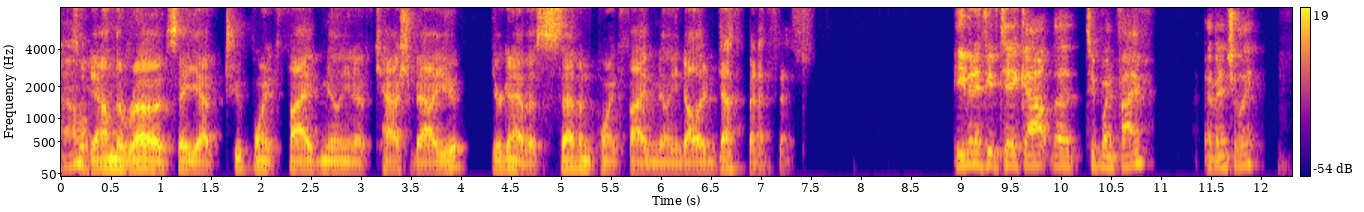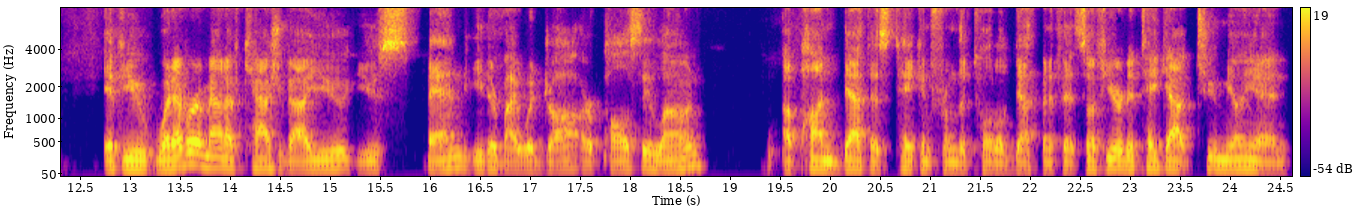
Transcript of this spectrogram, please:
Oh. So down the road, say you have 2.5 million of cash value, you're going to have a 7.5 million dollar death benefit. Even if you take out the 2.5 eventually? If you whatever amount of cash value you spend either by withdrawal or policy loan upon death is taken from the total death benefit. So if you were to take out 2 million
